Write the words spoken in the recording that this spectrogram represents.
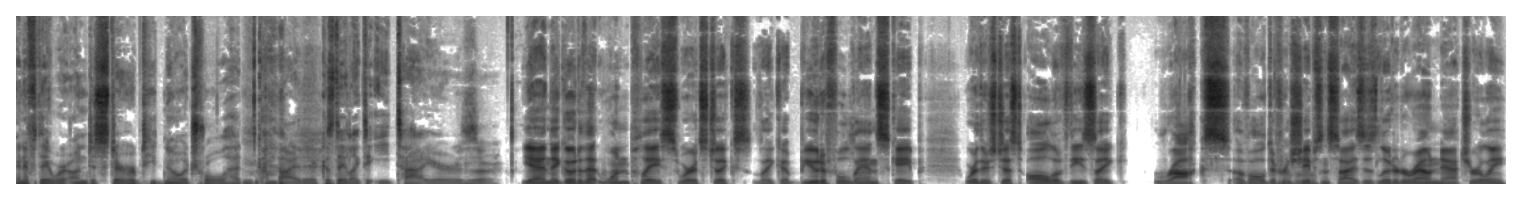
and if they were undisturbed, he'd know a troll hadn't come by there because they like to eat tires. Or Yeah, and they go to that one place where it's just like a beautiful landscape where there's just all of these like rocks of all different Mhm. shapes and sizes littered around naturally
